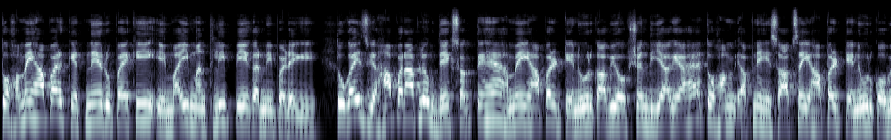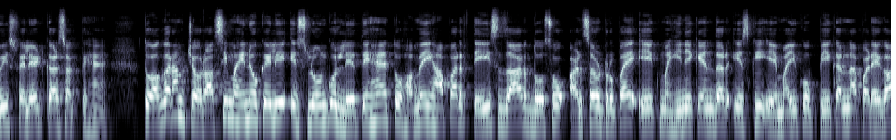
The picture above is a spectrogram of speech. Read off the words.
तो हमें यहाँ पर कितने रुपए की ई मंथली पे करनी पड़ेगी। तो गाइज़ यहाँ पर आप लोग देख सकते हैं, हमें यहाँ पर टेनूर का भी ऑप्शन दिया गया है तो हम अपने हिसाब से यहाँ पर टेनूर को भी सेलेक्ट कर सकते हैं। तो अगर हम चौरासी महीनों के लिए इस लोन को लेते हैं तो हमें यहाँ पर तेईस सौ रुपए एक महीने के अंदर इसकी ई को पे करना पड़ेगा।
